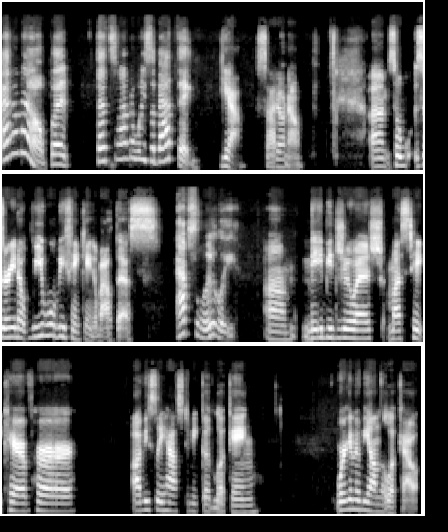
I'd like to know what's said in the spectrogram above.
I don't know, but that's not always a bad thing. Yeah. So I don't know. Um, so, Tzarina, we will be thinking about this. Absolutely. Um, maybe Jewish, must take care of her, obviously has to be good looking. We're going to be on the lookout.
